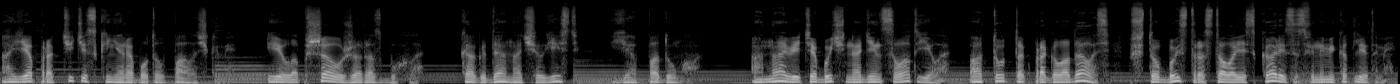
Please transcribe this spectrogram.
а я практически не работал палочками, и лапша уже разбухла. Когда начал есть, я подумал. Она ведь обычно один салат ела, а тут так проголодалась, что быстро стала есть карри со свиными котлетами.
